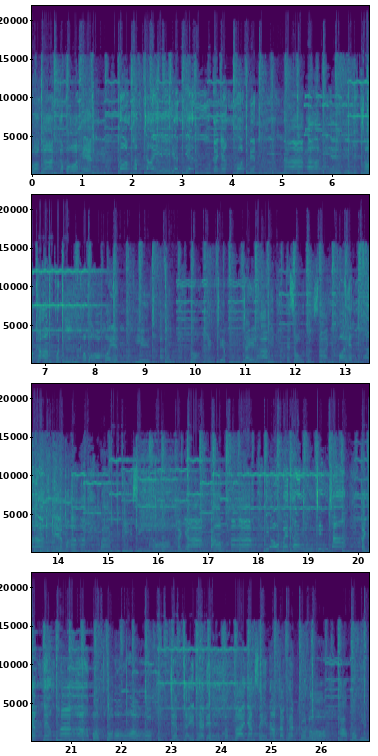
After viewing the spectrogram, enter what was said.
ั่วงานก็บ่เห็นน้องทำใจเย็นเย็นก็ยังบ่เห็นหน้าอายสอบถามคนอื่นเขาบอกบ่เห็นพี่ชายน้องแห่งเจ็บใจหลาย แต่เศร้าจนสายบ่เห็นอายมาบ้านพี่สิงน้องก็ย่างตามหาเดี๋ยวไปถึงชิงชาก็ยังแนมหาบ่พอเจ็บใจแท้เด้จนว่ายังเสน้ำตาแค้นเจ้ารอภาพบ่เห็น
